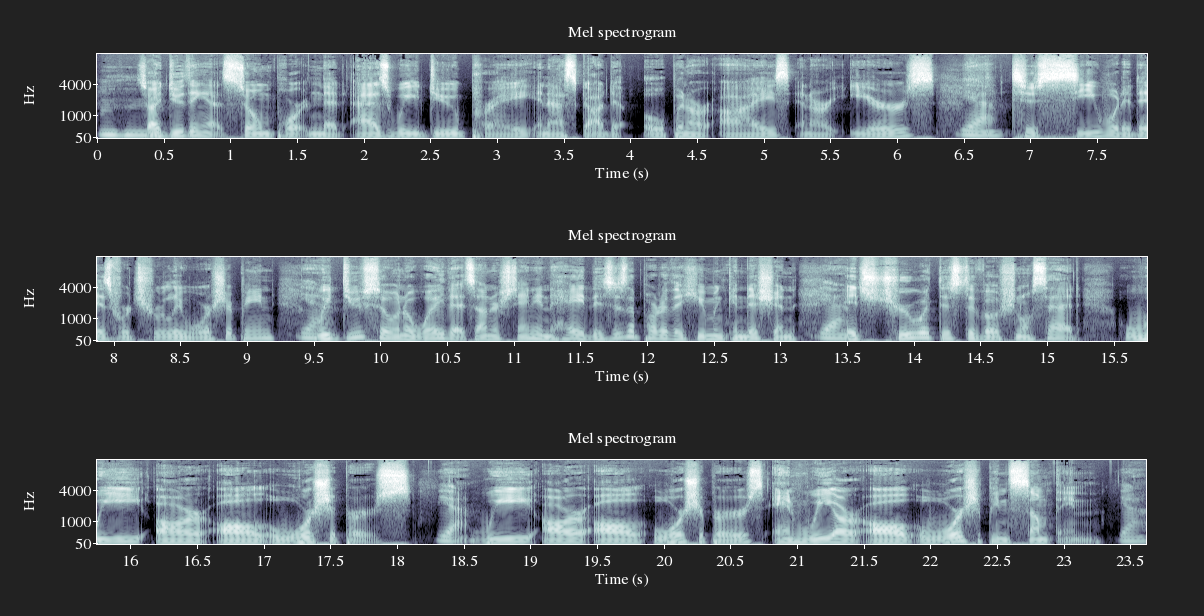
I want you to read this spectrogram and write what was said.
Mm-hmm. So I do think that's so important that as we do pray and ask God to open our eyes and our ears yeah. to see what it is we're truly worshiping, Yeah. we do so in a way that's understanding hey, this is a part of the human condition. Yeah. It's true what this devotional said. We are all worshipers. Yeah. We are all worshipers and we are all worshiping something. Yeah.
